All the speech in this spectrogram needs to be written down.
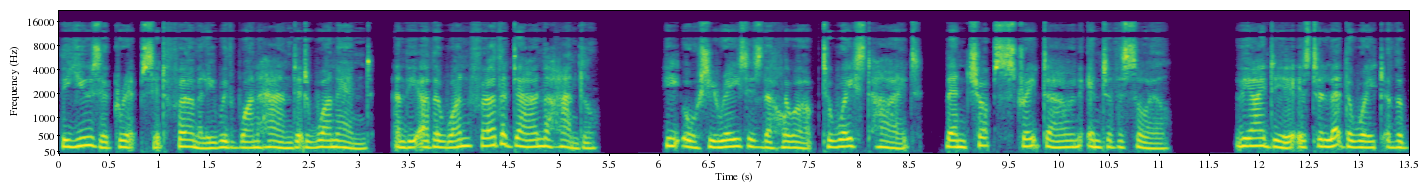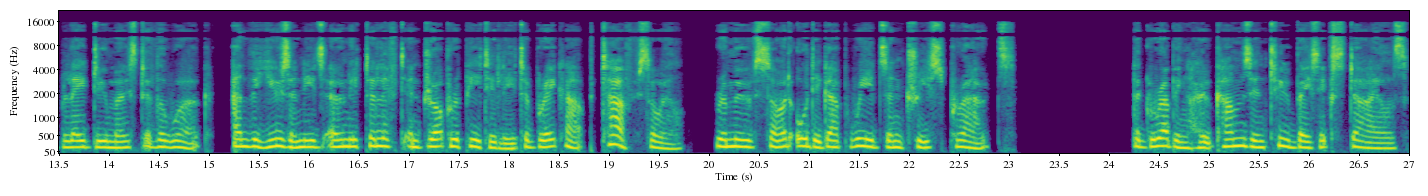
the user grips it firmly with one hand at one end, and the other one further down the handle. He or she raises the hoe up to waist height, then chops straight down into the soil. The idea is to let the weight of the blade do most of the work, and the user needs only to lift and drop repeatedly to break up tough soil, remove sod or dig up weeds and tree sprouts. The grubbing hoe comes in two basic styles.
